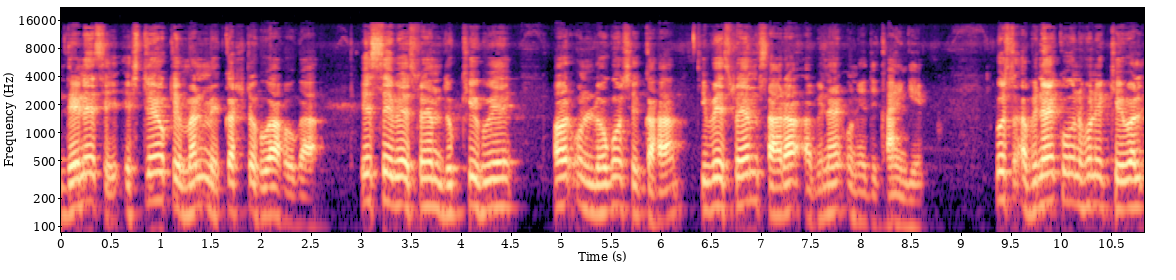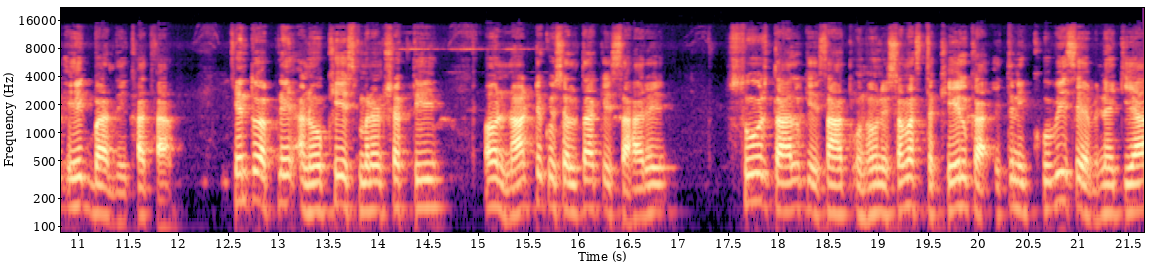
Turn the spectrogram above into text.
देने से स्त्रियों के मन में कष्ट हुआ होगा। इससे वे स्वयं दुखी हुए और उन लोगों से कहा कि वे स्वयं सारा अभिनय उन्हें दिखाएँगे। उस अभिनय को उन्होंने केवल एक बार देखा था, किंतु अपनी अनोखी स्मरण शक्ति और नाट्य कुशलता के सहारे सूर ताल के साथ उन्होंने समस्त खेल का इतनी खूबी से अभिनय किया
